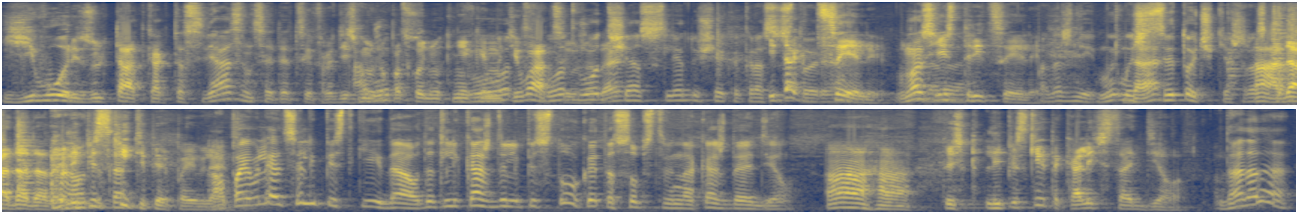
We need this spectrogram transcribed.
его результат как-то связан с этой цифрой? Здесь а мы вот, уже подходим к некой вот, мотивации вот, уже, вот да? сейчас следующая как раз Итак, история. цели. У нас да, есть да. три цели. Подожди, мы, мы да? же цветочки аж А, да-да-да, лепестки вот теперь появляются. А появляются лепестки, да. Вот это каждый лепесток, это, собственно, каждый отдел. Ага, то есть лепестки – это количество отделов. Да-да-да.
